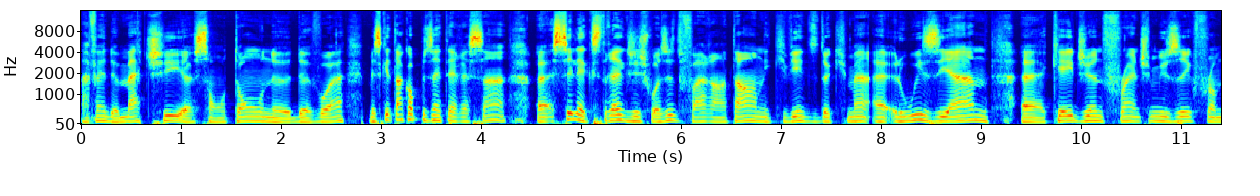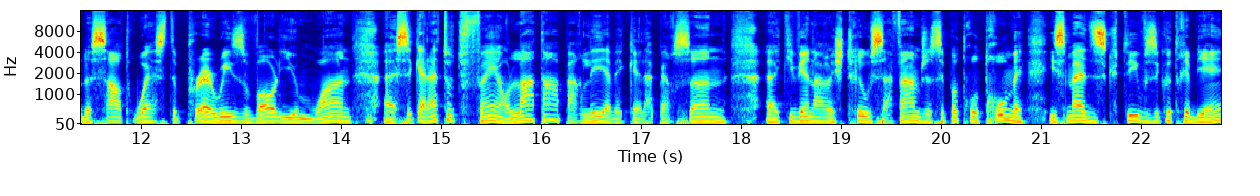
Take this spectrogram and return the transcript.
afin de matcher euh, son ton euh, de voix. Mais ce qui est encore plus intéressant, euh, c'est l'extrait que j'ai choisi de faire entendre et qui vient du document Louisiane Cajun French Music from the Southwest Prairies Volume 1. Euh, c'est qu'à la toute fin, on l'entend parler avec la personne qui vient d'enregistrer ou sa femme, je sais pas trop trop, mais il se met à discuter, vous écouterez bien.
